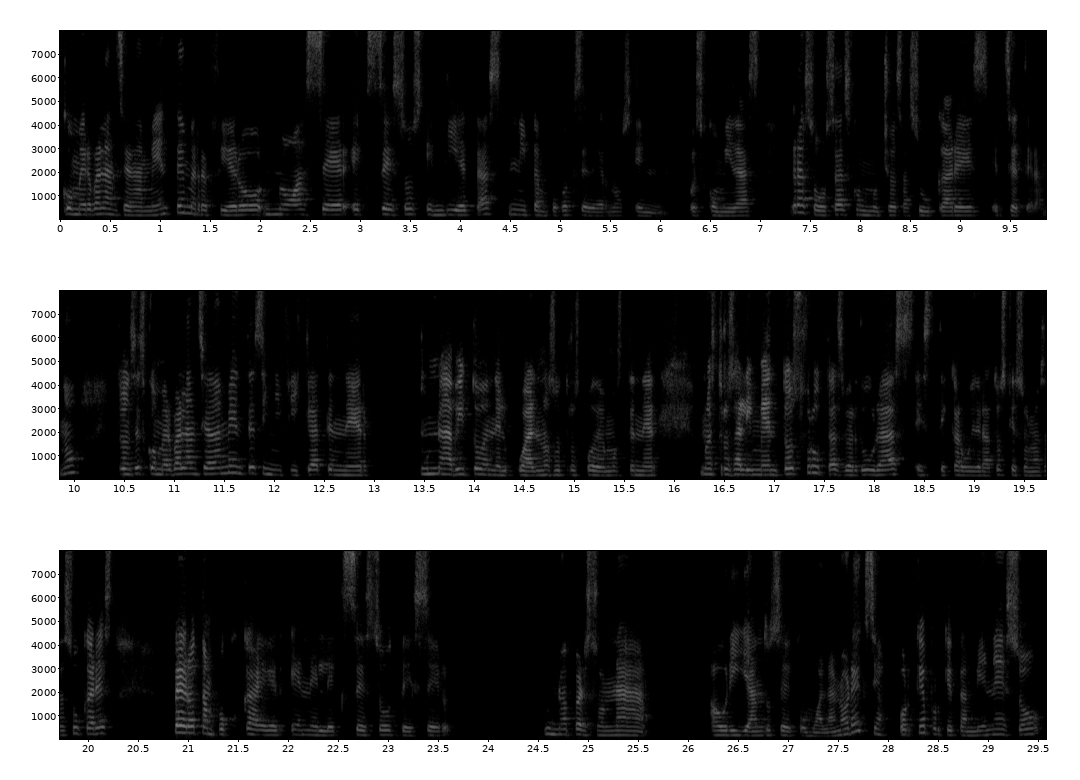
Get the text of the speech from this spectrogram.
comer balanceadamente, me refiero no hacer excesos en dietas ni tampoco excedernos en pues, comidas grasosas con muchos azúcares, etcétera, ¿no? Entonces, comer balanceadamente significa tener un hábito en el cual nosotros podemos tener nuestros alimentos, frutas, verduras, este, carbohidratos, que son los azúcares, pero tampoco caer en el exceso de ser una persona orillándose como a la anorexia. ¿Por qué? Porque también eso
